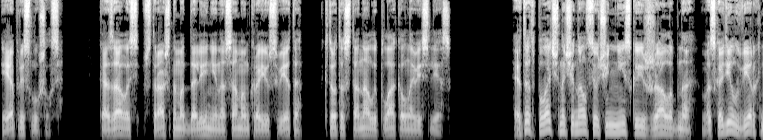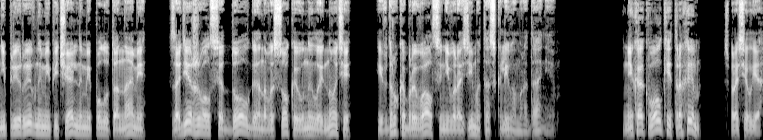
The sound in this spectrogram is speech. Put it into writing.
Я прислушался. Казалось, в страшном отдалении на самом краю света кто-то стонал и плакал на весь лес. Этот плач начинался очень низко и жалобно, восходил вверх непрерывными печальными полутонами, задерживался долго на высокой унылой ноте и вдруг обрывался невыразимо тоскливым рыданием. «Не как волки, Трохым?» — спросил я.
